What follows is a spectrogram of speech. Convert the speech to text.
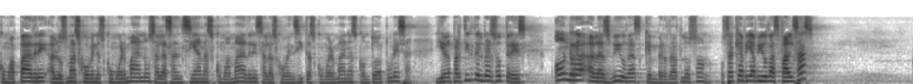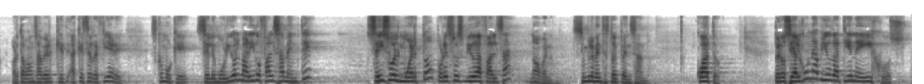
como a padre, a los más jóvenes como hermanos, a las ancianas como a madres, a las jovencitas como hermanas, con toda pureza. Y a partir del verso 3, honra a las viudas que en verdad lo son. O sea que había viudas falsas. Ahorita vamos a ver a qué se refiere. Es como que se le murió el marido falsamente. ¿Se hizo el muerto? ¿Por eso es viuda falsa? No, bueno, simplemente estoy pensando. Cuatro. Pero si alguna viuda tiene hijos,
